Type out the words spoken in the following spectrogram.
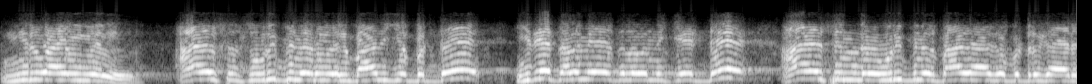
நிர்வாகிகள் ஆர்எஸ்எஸ் உறுப்பினர்கள் பாதிக்கப்பட்டு இதே தலைமையகத்தில் வந்து கேட்டு ஆர்எஸ் உறுப்பினர் பாதுகாக்கப்பட்டிருக்காரு.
